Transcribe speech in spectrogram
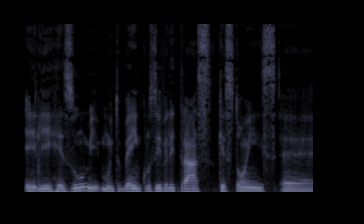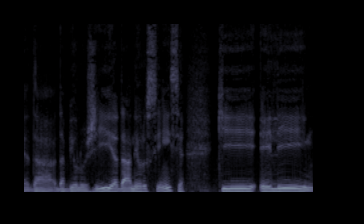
ele resume muito bem, inclusive ele traz questões é, da, da biologia, da neurociência, que ele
